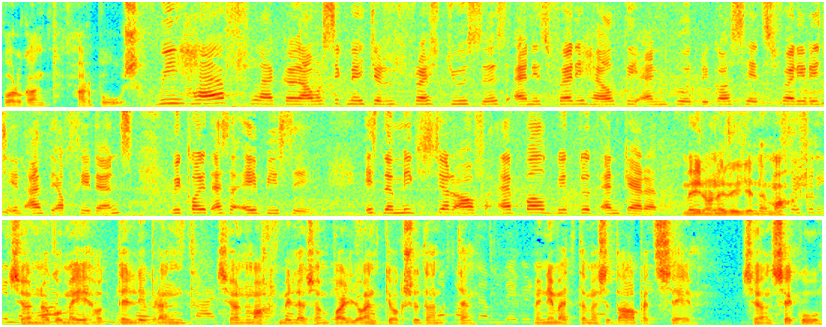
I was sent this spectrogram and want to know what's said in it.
porgand, arbuus. We have like uh, our signature fresh juices and it's very healthy and good because it's very rich in antioxidants. We call it as a ABC. It's the mixture of apple, beetroot and carrot. meil on eriline mahl, see on nagu meie hotelli bränd, see on mahl, milles on palju antioksüdante. me nimetame seda abc. see on segu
